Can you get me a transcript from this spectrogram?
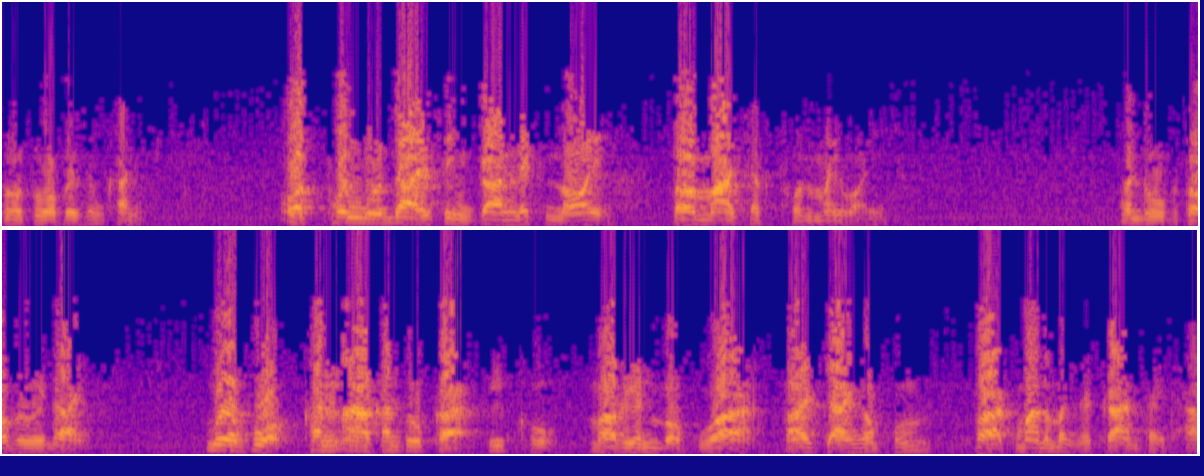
ตัวตัวเป็นสำคัญ อดทนอยู่ได้สิ่งการเล็กน้อย ต่อมาชักทนไม่ไหวท่านดูต่อไปไม่ได้ เมื่อพวกคันอาคันตุกะพิกุมาเรียนบอกว่าพระอาจารย์ของผมฝากมานมัสการไต่เท้า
